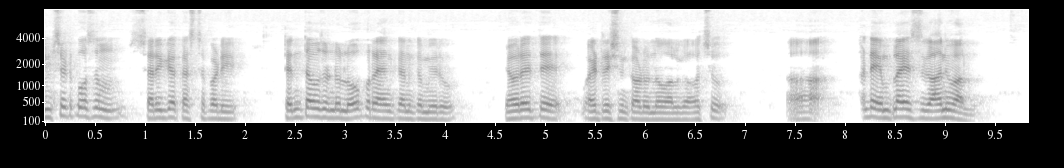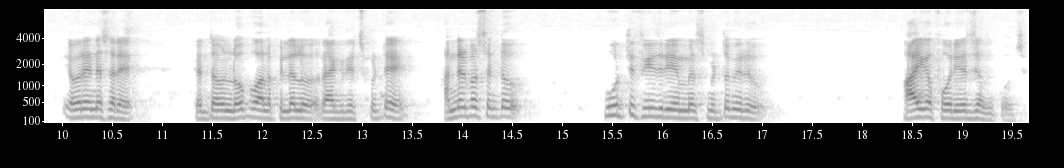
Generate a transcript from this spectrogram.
ఎంసెట్ కోసం సరిగ్గా కష్టపడి టెన్ థౌజండ్ లోపు ర్యాంక్ కనుక మీరు ఎవరైతే వైట్ రేషన్ కార్డు ఉన్న వాళ్ళు కావచ్చు అంటే ఎంప్లాయీస్ కాని వాళ్ళు ఎవరైనా సరే టెన్ థౌసండ్ లోపు వాళ్ళ పిల్లలు ర్యాంక్ తెచ్చుకుంటే హండ్రెడ్ పర్సెంట్ పూర్తి ఫీజు రియంబర్స్మెంట్తో మీరు హాయిగా ఫోర్ ఇయర్స్ చదువుకోవచ్చు.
